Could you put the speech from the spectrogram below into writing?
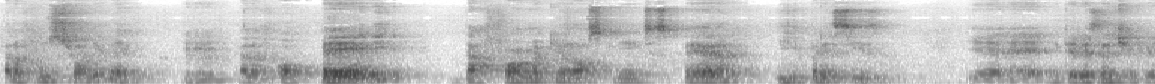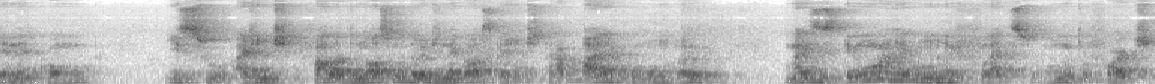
ela funcione bem. Uhum. Ela opere da forma que o nosso cliente espera e precisa. E é, é interessante ver né, como isso, a gente fala do nosso modelo de negócio, que a gente trabalha como um hub, mas isso tem uma, um reflexo muito forte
